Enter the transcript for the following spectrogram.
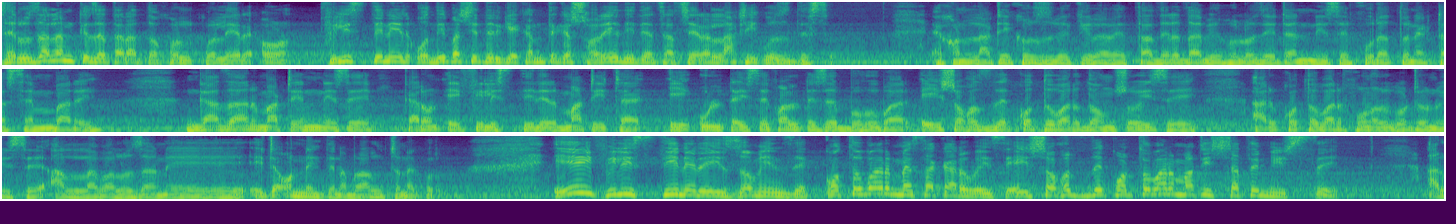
জেরুজালামকে যে তারা দখল করলে ফিলিস্তিনের অধিবাসীদেরকে এখান থেকে সরিয়ে দিতে চাচ্ছে, এরা লাঠি খুঁজতেছে এখন লাঠি খুঁজবে কীভাবে? তাদের দাবি হলো যে এটার নিচে পুরাতন একটা চেম্বারে। গাজার মাটির নিচে, কারণ এই ফিলিস্তিনের মাটিটা এই উল্টাইছে পাল্টাইছে বহুবার। এই সহজে কতবার ধ্বংস হয়েছে আর কতবার পুনর্গঠন হয়েছে আল্লাহ ভালো জানে। এটা অনেক দিন আমরা আলোচনা করব। এই ফিলিস্তিনের এই জমিন যে কতবার মেসাকার হয়েছে এই যে কতবার মাটির সাথে মিশছে আর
